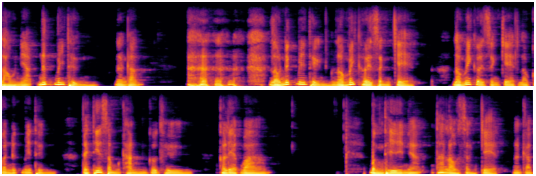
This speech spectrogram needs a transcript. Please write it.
เราเนี่ยนึกไม่ถึงนะครับ เรานึกไม่ถึงเราไม่เคยสังเกต เราไม่เคยสังเกตเราก็นึกไม่ถึง แต่ที่สำคัญก็คือเขาเรียกว่า บางทีเนี่ยถ้าเราสังเกตนะครับ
